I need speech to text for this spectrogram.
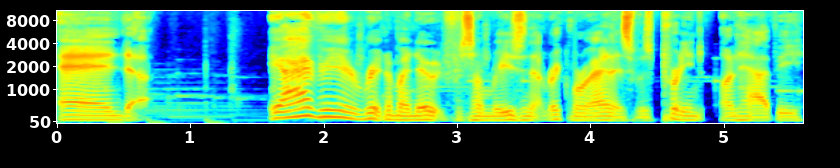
And uh, yeah, I have here written in my note for some reason that Rick Moranis was pretty unhappy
